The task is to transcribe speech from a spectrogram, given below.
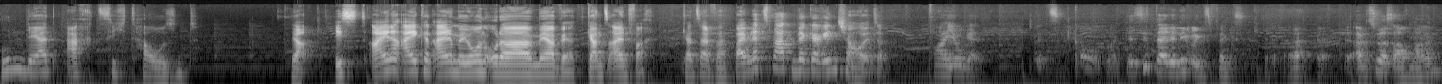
180.000. Ja, ist eine Icon eine Million oder mehr wert. Ganz einfach. Ganz einfach. Beim letzten Mal hatten wir Garincha heute. Boah, Junge. Let's go, Mann. Das sind deine Lieblingspacks. Willst du das auch machen?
